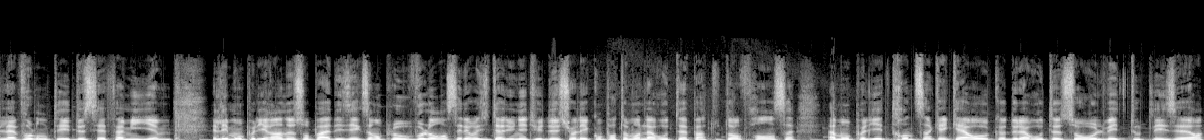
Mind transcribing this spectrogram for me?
la volonté de ses familles. Les Montpellierins ne sont pas des exemples au volant, c'est le résultat d'une étude sur les comportements de la route partout en France. À Montpellier, 35 écarts au code de la route sont relevés toutes les heures.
